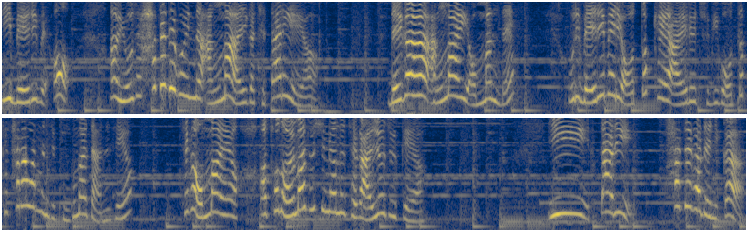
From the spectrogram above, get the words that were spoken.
이 메리벨 어아 요새 화제되고 있는 악마 아이가 제 딸이에요. 내가 악마 아이 엄마인데 우리 메리벨이 어떻게 아이를 죽이고 어떻게 살아왔는지 궁금하지 않으세요? 제가 엄마예요. 아, 돈 얼마 주시면 제가 알려줄게요. 이 딸이 화제가 되니까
